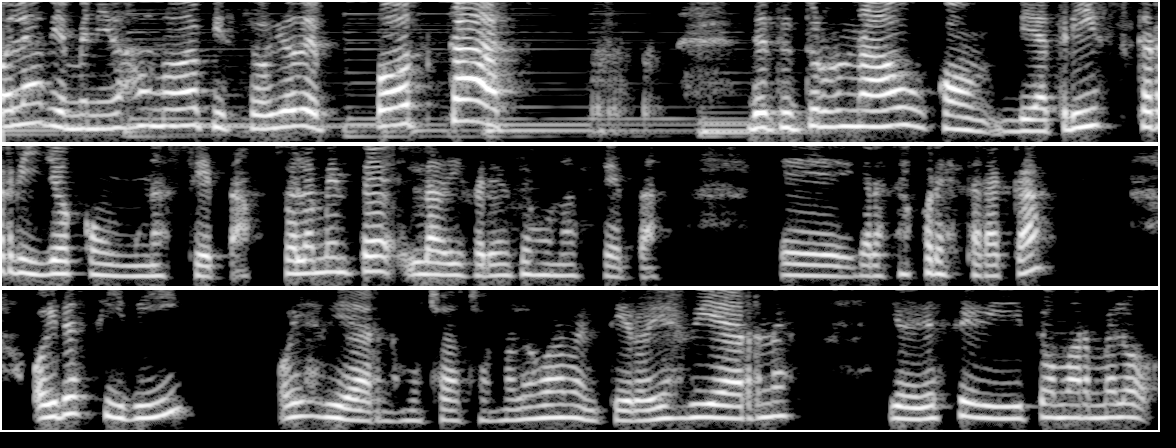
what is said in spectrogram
Hola, bienvenidos a un nuevo episodio de podcast de Tutor Now con Beatriz Carrillo con una Z. Solamente la diferencia es una Z. Eh, gracias por estar acá. Hoy decidí, hoy es viernes muchachos, no les voy a mentir, hoy es viernes y hoy decidí tomármelo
